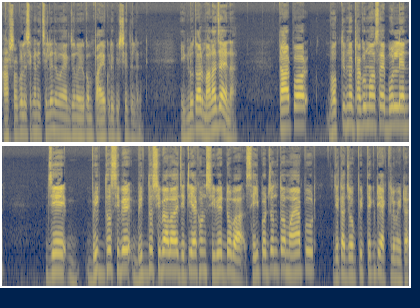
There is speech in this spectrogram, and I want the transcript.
আর সকলে সেখানে ছিলেন এবং একজন ওইরকম পায়ে করে পিষিয়ে দিলেন। এগুলো তো আর মানা যায় না। তারপর ভক্তিবিনোদ ঠাকুর মহাশয় বললেন যে বৃদ্ধ শিবের, বৃদ্ধ শিবালয় যেটি এখন শিবের ডোবা, সেই পর্যন্ত মায়াপুর, যেটা যোগপীঠ থেকে এক কিলোমিটার।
